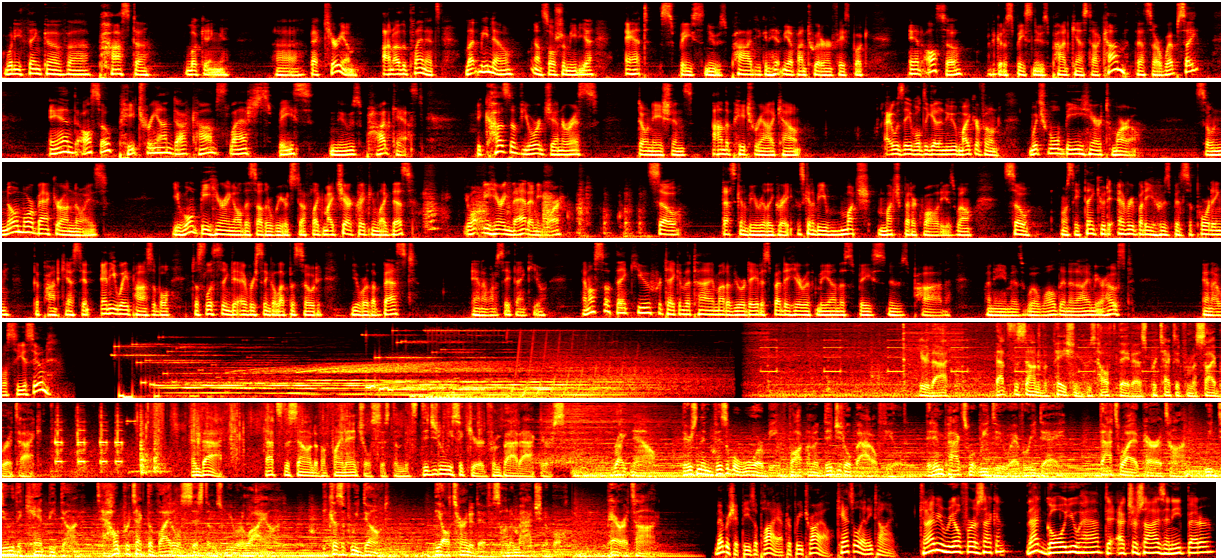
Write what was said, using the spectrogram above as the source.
what do you think of uh, pasta looking uh, bacterium on other planets? Let me know on social media at Space News Pod. You can hit me up on Twitter and Facebook. And also, if you go to spacenewspodcast.com, that's our website. And also patreon.com slash space news podcast. Because of your generous donations on the Patreon account, I was able to get a new microphone, which will be here tomorrow. So no more background noise. You won't be hearing all this other weird stuff like my chair creaking like this. You won't be hearing that anymore. So that's going to be really great. It's going to be much, much better quality as well. So I want to say thank you to everybody who's been supporting the podcast in any way possible, just listening to every single episode. You are the best. And I want to say thank you. And also thank you for taking the time out of your day to spend it here with me on the Space News Pod. My name is Will Walden, and I'm your host. And I will see you soon. Hear that? That's the sound of a patient whose health data is protected from a cyber attack. And that, that's the sound of a financial system that's digitally secured from bad actors. Right now, there's an invisible war being fought on a digital battlefield that impacts what we do every day That's why at Peraton, we do the can't be done to help protect the vital systems we rely on. Because if we don't, the alternative is unimaginable. Peraton. Membership fees apply after free trial. Cancel anytime. Can I be real for a second? That goal you have to exercise and eat better,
